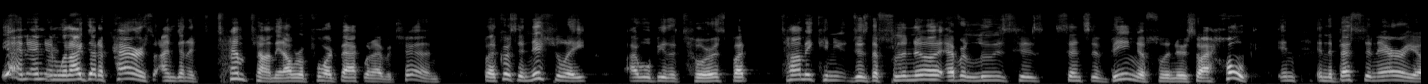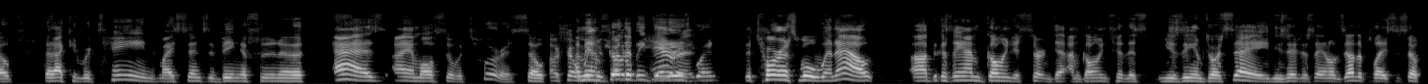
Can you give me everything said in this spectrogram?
Yeah, and, and, and when I go to Paris, I'm going to tempt Tommy, and I'll report back when I return. But of course, initially, I will be the tourist. But Tommy, can you? Does the flaneur ever lose his sense of being a flaneur? So I hope, in in the best scenario, that I could retain my sense of being a flaneur as I am also a tourist. So oh, so I mean, I'm sure there'll be Paris- days when the tourists will win out uh, because I am going to certain. De- I'm going to this Museum d'Orsay, Musée d'Orsay, and all these other places. So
